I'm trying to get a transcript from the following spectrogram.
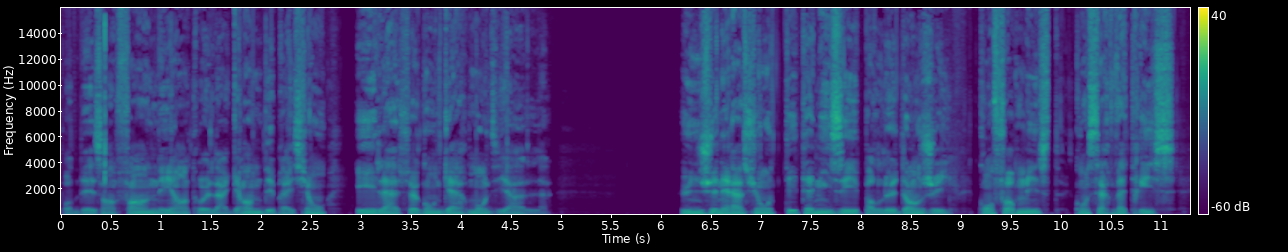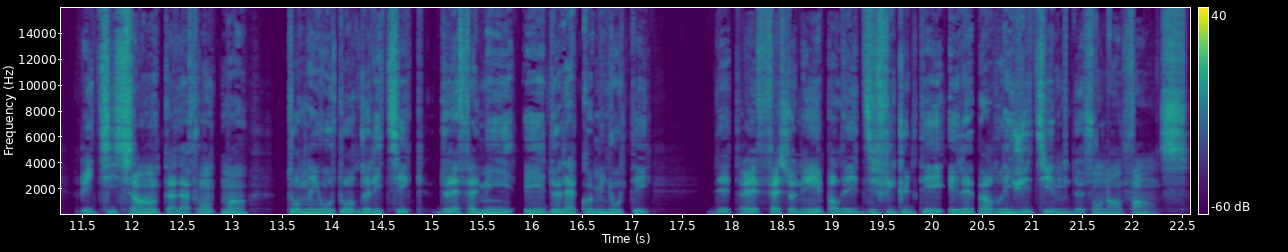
pour des enfants nés entre la Grande Dépression et la Seconde Guerre mondiale. Une génération tétanisée par le danger, conformiste, conservatrice, réticente à l'affrontement, tournée autour de l'éthique, de la famille et de la communauté, des traits façonnés par les difficultés et les peurs légitimes de son enfance.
